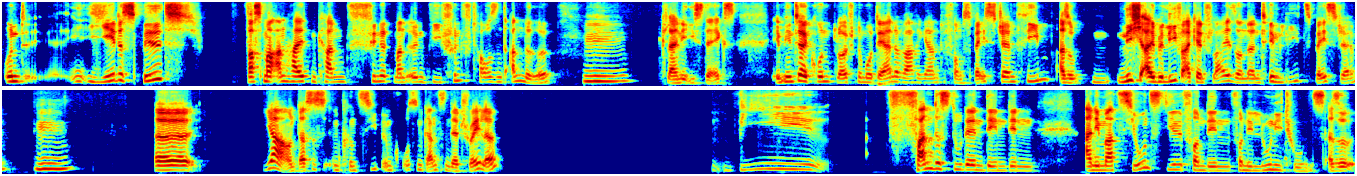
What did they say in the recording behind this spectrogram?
Und jedes Bild, was man anhalten kann, findet man irgendwie 5000 andere. Mhm. Kleine Easter Eggs. Im Hintergrund läuft eine moderne Variante vom Space Jam Theme. Also nicht I Believe I Can Fly, sondern dem Lied Space Jam. Mhm. Äh, Ja, und das ist im Prinzip im Großen und Ganzen der Trailer. Wie fandest du denn den, den Animationsstil von den, von den Looney Tunes? Also,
